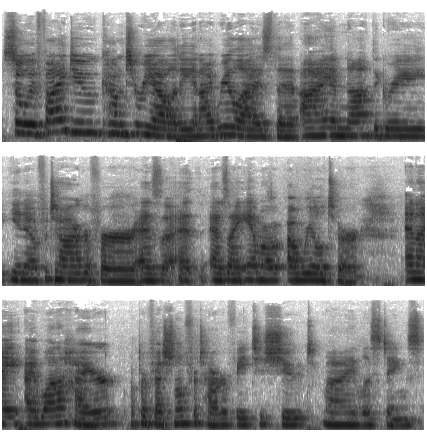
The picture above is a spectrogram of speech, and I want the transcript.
so if I do come to reality and I realize that I am not the great, you know, photographer as as, as I am a, a realtor, and I, I want to hire a professional photography to shoot my listings.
